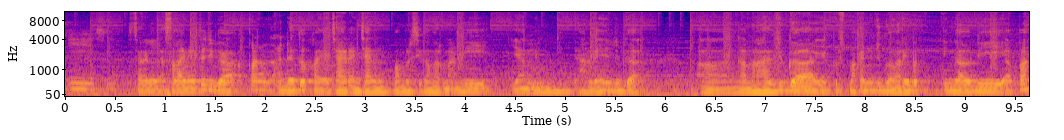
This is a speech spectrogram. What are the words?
Iya sih. selain, selain itu juga kan ada tuh kayak cairan-cairan pembersih kamar mandi yang harganya juga eh, nggak mahal juga ya. terus makanya juga nggak ribet tinggal di apa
